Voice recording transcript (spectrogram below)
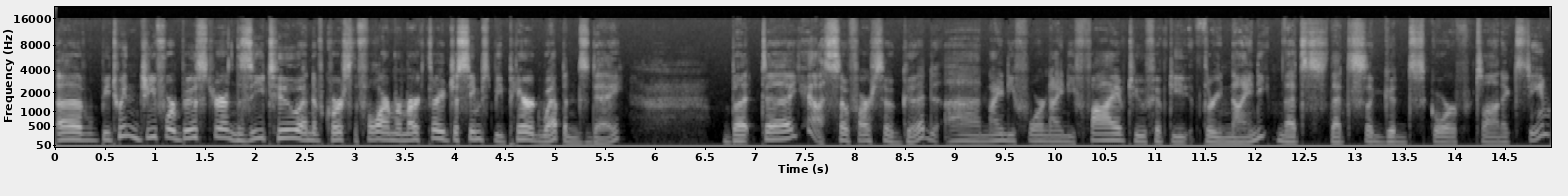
uh, between the G4 booster and the Z2, and of course the Full Armor Mark III, just seems to be paired weapons day. But uh, yeah, so far so good. Uh, 94, 95 to 53, 90. That's that's a good score for Sonic's team.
